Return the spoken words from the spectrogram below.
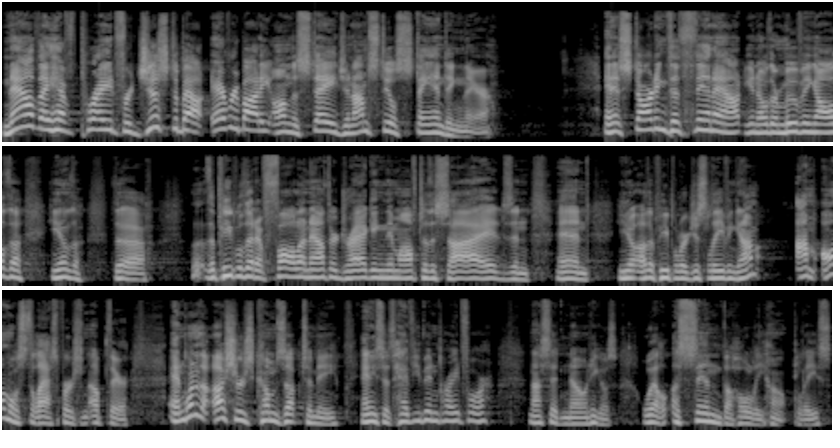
Now they have prayed for just about everybody on the stage, and I'm still standing there. And it's starting to thin out. You know, they're moving all the, you know, the, the, the people that have fallen out, they're dragging them off to the sides, and, and you know, other people are just leaving. And I'm, I'm almost the last person up there. And one of the ushers comes up to me and he says, Have you been prayed for? And I said, No. And he goes, Well, ascend the holy hump, please.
